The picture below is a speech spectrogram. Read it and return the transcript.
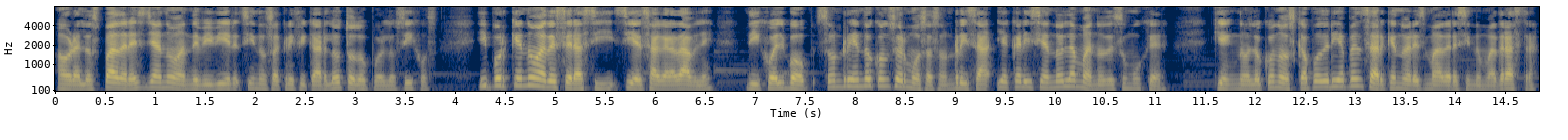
Ahora los padres ya no han de vivir sino sacrificarlo todo por los hijos. ¿Y por qué no ha de ser así si es agradable? dijo el Bob, sonriendo con su hermosa sonrisa y acariciando la mano de su mujer. Quien no lo conozca podría pensar que no eres madre sino madrastra.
